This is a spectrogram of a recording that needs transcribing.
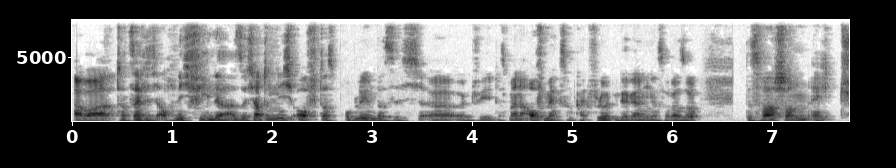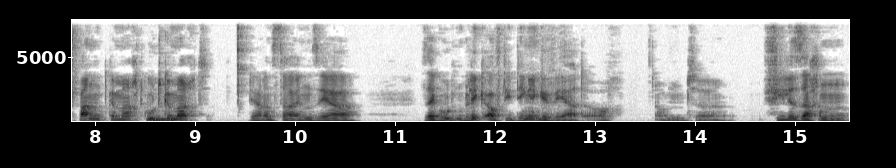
aber tatsächlich auch nicht viele. Also ich hatte nicht oft das Problem, dass ich äh, irgendwie, dass meine Aufmerksamkeit flöten gegangen ist oder so. Das war schon echt spannend gemacht, gut Mhm. gemacht. Die hat uns da einen sehr, sehr guten Blick auf die Dinge gewährt auch. Und äh, viele Sachen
